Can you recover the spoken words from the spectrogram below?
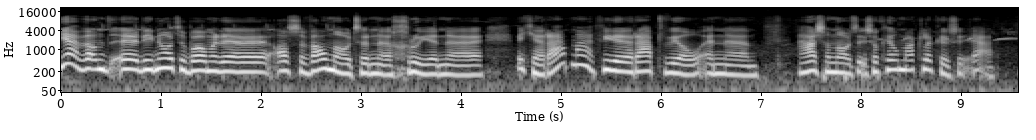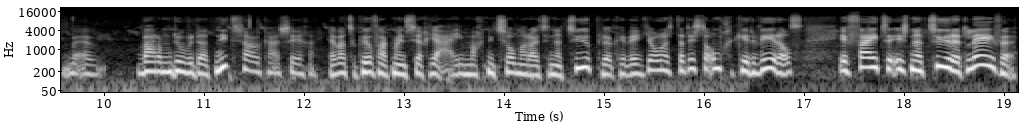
Ja, want uh, die notenbomen, de, als de walnoten uh, groeien, weet je, raap maar wie raap wil. En hazelnoten is ook heel makkelijk. Dus ja, waarom doen we dat niet, zou ik haar zeggen. Wat ook heel vaak mensen zeggen, ja, je mag niet zomaar uit de natuur plukken. Denk, jongens, dat is de omgekeerde wereld. In feite is natuur het leven.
